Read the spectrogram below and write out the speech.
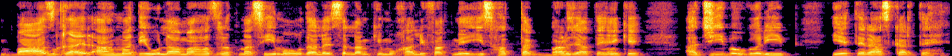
बाज़ गैर अहमदी उलामा हज़रत मसीह मऊद अलैहिस्सलाम की मुखालिफत में इस हद तक बढ़ जाते हैं कि अजीब व गरीब एतराज़ करते हैं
